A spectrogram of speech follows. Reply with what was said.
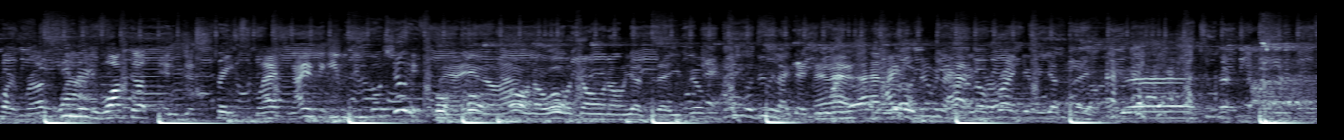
court, bro. He literally walked up and just straight splashed. And I didn't think he was even gonna shoot it. Man, you know, I don't know what was going on yesterday. You feel me? How you gonna do me like that, G Wayne? Man, I, I How you gonna do me I like had a that? little front me yesterday.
